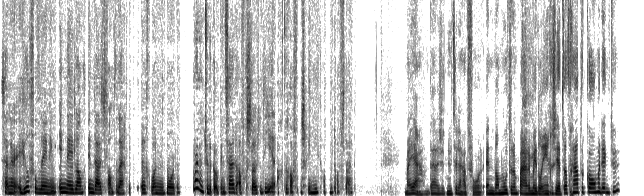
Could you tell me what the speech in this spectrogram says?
zijn er heel veel leningen in Nederland, in Duitsland en eigenlijk gewoon in het noorden, maar natuurlijk ook in het zuiden afgesloten... die je achteraf misschien niet had moeten afsluiten. Maar ja, daar is het nu te laat voor. En dan moet er een paardenmiddel ingezet. Dat gaat er komen, denkt u?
